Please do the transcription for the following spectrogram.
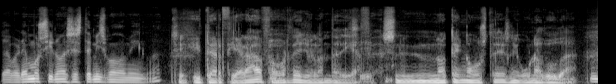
Ya veremos si no es este mismo domingo. ¿eh? Sí, y terciará a favor de Yolanda Díaz. No tengan ustedes ninguna duda. Mm.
